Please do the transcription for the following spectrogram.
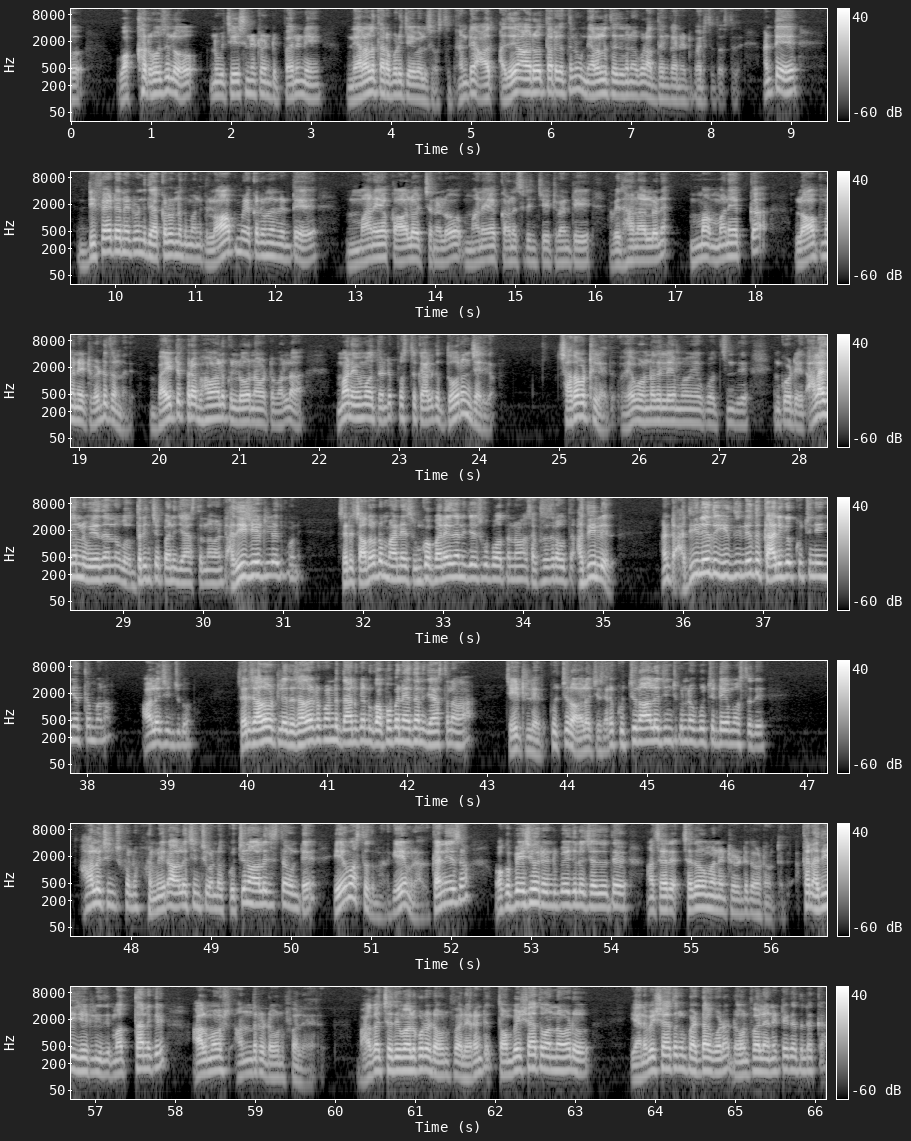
ఒక్క రోజులో నువ్వు చేసినటువంటి పనిని నెలల తరబడి చేయవలసి వస్తుంది. అంటే అదే ఆరో తరగతి నువ్వు నెలలు చదివినా కూడా అర్థం కాని పరిస్థితి వస్తుంది. అంటే డిఫెక్ట్ అనేటువంటిది ఎక్కడ ఉన్నది మనకి? లోపం ఎక్కడ ఉన్నదంటే మన యొక్క ఆలోచనలో మన యొక్క అనుసరించేటువంటి విధానాల్లోనే మ- మన యొక్క లోపం అనేటువంటిది ఉన్నది. బయట ప్రభావాలకు లోన్ అవటం వల్ల మనం ఏమవుతుందంటే పుస్తకాలకు దూరం జరిగాం. చదవట్లేదు. ఏమో ఉండదులేమో వచ్చింది ఇంకోటి. అలాగే నువ్వు ఏదైనా ఉద్ధరించే పని చేస్తున్నావు అంటే అది చేయట్లేదు పోనీ. సరే చదవడం మానేసి ఇంకో పని ఏదైనా చేసుకుపోతున్నావా? సక్సెస్ అవుతా అది లేదు. అంటే అది లేదు ఇది లేదు ఖాళీగా కూర్చుని ఏం చేస్తాం మనం? ఆలోచించుకో. సరే చదవట్లేదు. చదవకుండా దానికంటే గొప్ప పని ఏదైనా చేస్తున్నావా? చేయట్లేదు. కూర్చుని ఆలోచిస్తారు సరే కూర్చుని ఆలోచించుకుంటూ కూర్చుంటే ఏమొస్తుంది? ఆలోచించుకుంటూ మీరు ఆలోచించకుండా. కూర్చుని ఆలోచిస్తూ ఉంటే ఏమొస్తుంది మనకి? ఏం రాదు. కనీసం ఒక పేజీ రెండు పేజీలు చదివితే సరే చదవమనేటువంటిది ఒకటి ఉంటుంది. కానీ అది చేయట్లేదు. ఇది మొత్తానికి ఆల్మోస్ట్ అందరూ డౌన్ఫాల్ అయ్యారు బాగా చదివే వాళ్ళు కూడా డౌన్ఫాల్ అయ్యారు. అంటే తొంభై శాతం ఉన్నవాడు ఎనభై శాతం పడ్డా కూడా డౌన్ఫాల్ అయినట్టే కదా లెక్క.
